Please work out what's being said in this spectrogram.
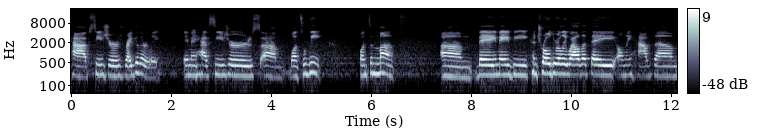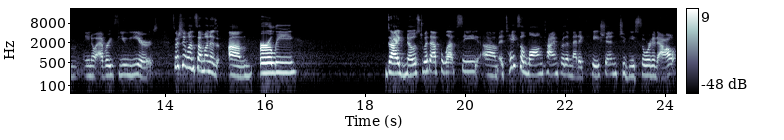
have seizures regularly. They may have seizures um, once a week, once a month. Um, they may be controlled really well that they only have them, you know, every few years especially when someone is um, early diagnosed with epilepsy, um, it takes a long time for the medication to be sorted out.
